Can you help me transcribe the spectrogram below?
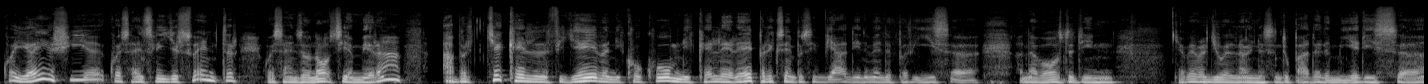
qua iaia schia, qua seins liger sventer, qua seins o nozia mira, Aber che figlieva ni cocum ni che le re, per esempio, si viadi da Paris, uh, a una volta din che aveva il noi sentupata da miedis, uh,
